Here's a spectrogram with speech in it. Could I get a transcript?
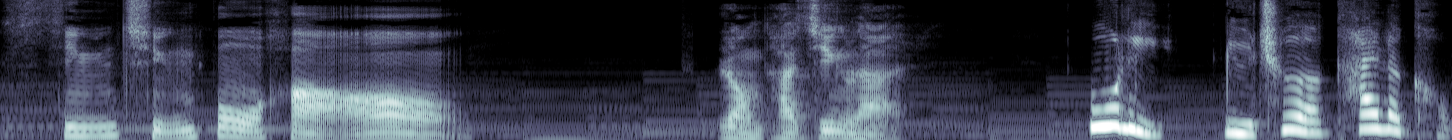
心情不好，让他进来。”屋里，吕彻开了口，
